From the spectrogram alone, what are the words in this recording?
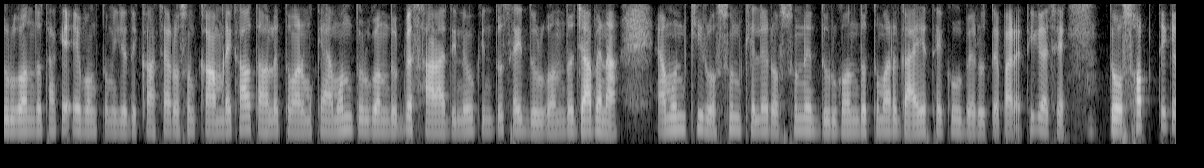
দুর্গন্ধ থাকে এবং তুমি যদি কাঁচা রসুন কামড়ে খাও, তাহলে তোমার মুখে এমন দুর্গন্ধ উঠবে, সারাদিনেও কিন্তু সেই দুর্গন্ধ যাবে না। এমনকি রসুন খেলে রসুনের দুর্গন্ধ তোমার গায়ে থেকেও বেরোতে পারে, ঠিক আছে? তো সব থেকে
